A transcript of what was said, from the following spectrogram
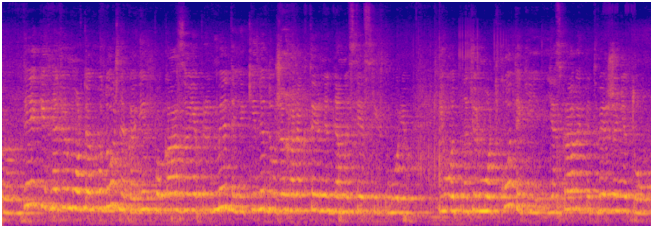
Е, В деяких натюрмортах художника він показує предмети, які не дуже характерні для мистецьких творів. І от натюрморт котики яскраве підтвердження тому.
